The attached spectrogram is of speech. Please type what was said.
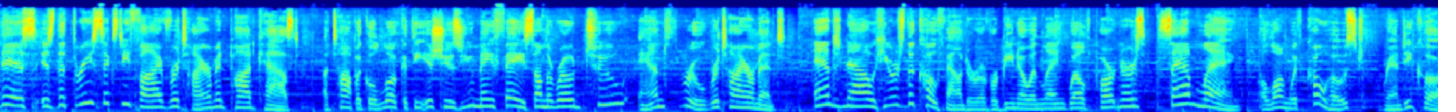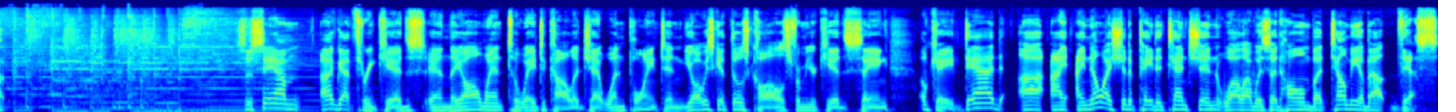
This is the 365 Retirement Podcast, a topical look at the issues you may face on the road to and through retirement. And now, here's the co founder of Rubino and Lang Wealth Partners, Sam Lang, along with co host Randy Cook. So, Sam, I've got three kids, and they all went away to college at one point. And you always get those calls from your kids saying, Okay, Dad, uh, I, I know I should have paid attention while I was at home, but tell me about this.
